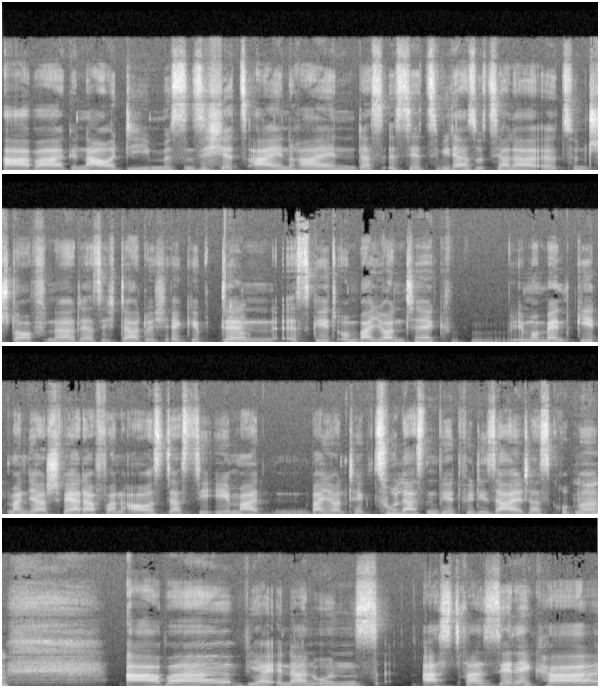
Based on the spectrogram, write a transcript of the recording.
Aber genau, die müssen sich jetzt einreihen. Das ist jetzt wieder sozialer äh, Zündstoff, ne, der sich dadurch ergibt. Ja. Denn es geht um BioNTech. Im Moment geht man ja schwer davon aus, dass die EMA BioNTech zulassen wird für diese Altersgruppe. Aber wir erinnern uns, AstraZeneca,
